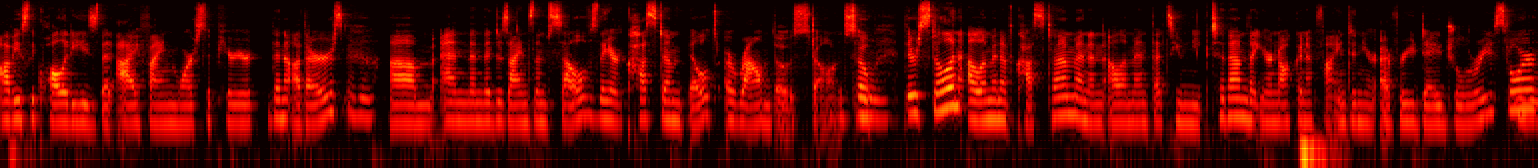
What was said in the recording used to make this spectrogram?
obviously qualities that I find more superior than others. Um, and then the designs themselves, they are custom built around those stones. So there's still an element of custom and an element that's unique to them that you're not going to find in your everyday jewelry store.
